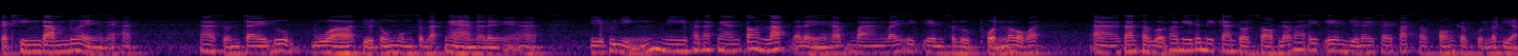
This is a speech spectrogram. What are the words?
กระทิงดำด้วยนะฮะน่าสนใจรูปวัวอยู่ตรงมุมสำนักงานอะไรนะฮะมีผู้หญิงมีพนักงานต้อนรับอะไรนะครับ บางไว้ XM สรุปผลเราบอกว่า การสำรวจภาคนี้ได้มีการตรวจสอบแล้วว่า XM อยู่ในไซฟัสสอดคล้องกับกฎระเบียบ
